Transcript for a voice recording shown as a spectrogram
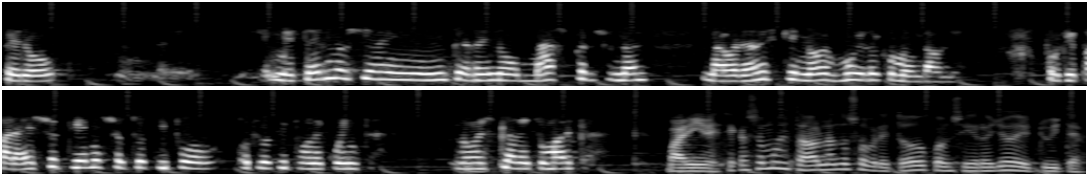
pero eh, meternos ya en un terreno más personal, la verdad es que no es muy recomendable, porque para eso tienes otro tipo, otro tipo de cuenta, no es la de tu marca. Vale, y en este caso hemos estado hablando sobre todo, considero yo, de Twitter.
